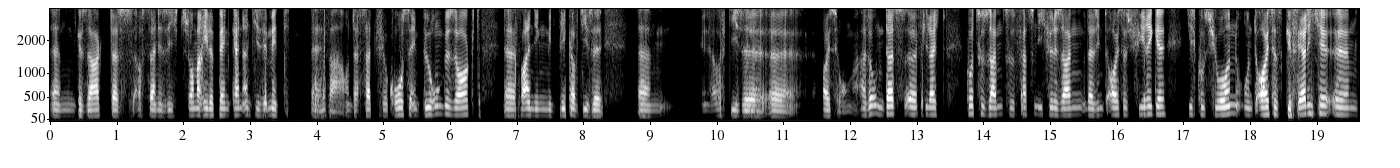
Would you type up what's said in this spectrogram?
ähm, gesagt, dass aus seiner Sicht Jean-Marie Le Pen kein Antisemit äh, war. Und das hat für große Empörung gesorgt, äh, vor allen Dingen mit Blick auf diese, ähm, auf diese äh, Äußerungen. Also um das äh, vielleicht kurz zusammenzufassen, ich würde sagen, da sind äußerst schwierige Diskussionen und äußerst gefährliche ähm,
